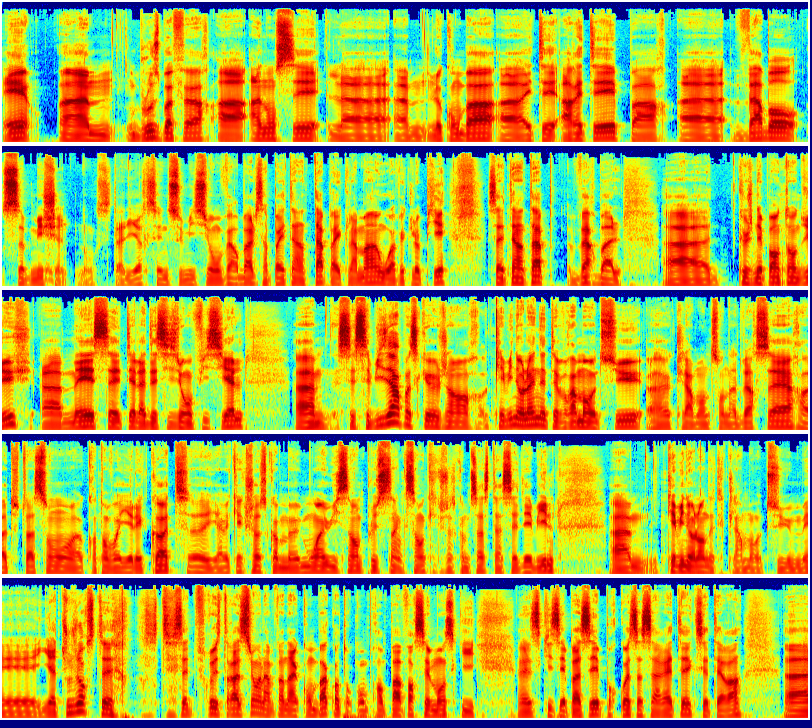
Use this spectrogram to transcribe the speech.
et euh, Bruce Buffer a annoncé euh, le combat a été arrêté par euh, verbal submission. Donc, c'est-à-dire que c'est une soumission verbale. Ça n'a pas été un tap avec la main ou avec le pied. Ça a été un tap verbal que je n'ai pas entendu, mais ça a été la décision officielle. Euh, c'est bizarre parce que genre Kevin Holland était vraiment au-dessus euh, clairement de son adversaire. Euh, de toute façon, quand on voyait les cotes, il y avait quelque chose comme moins 800, plus 500, quelque chose comme ça. C'était assez débile. Kevin Holland était clairement au-dessus, mais il y a toujours cette, frustration à la fin d'un combat quand on comprend pas forcément ce qui, s'est passé, pourquoi ça s'est arrêté, etc.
